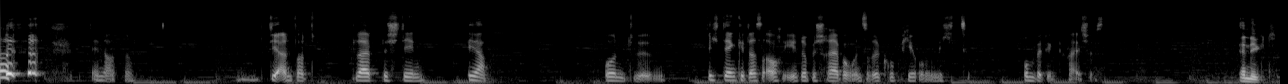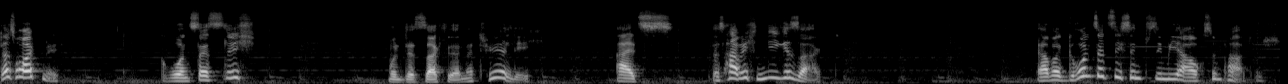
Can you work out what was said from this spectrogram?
In Ordnung. Die Antwort bleibt bestehen. Ja. Und ähm, ich denke, dass auch Ihre Beschreibung unserer Gruppierung nicht unbedingt falsch ist. Er nickt. Das freut mich. Grundsätzlich. Und das sagt er natürlich. Als. Das habe ich nie gesagt. Aber grundsätzlich sind sie mir auch sympathisch.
